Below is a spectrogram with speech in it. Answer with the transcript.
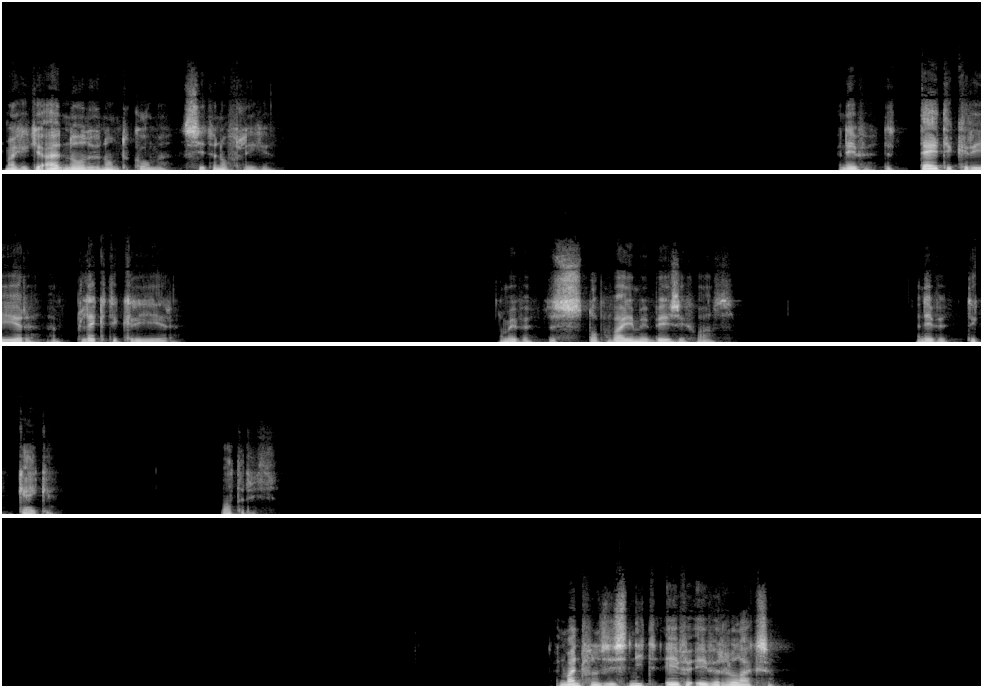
mag ik je uitnodigen om te komen zitten of liggen. En even de tijd te creëren, een plek te creëren. Om even te stoppen waar je mee bezig was. En even te kijken wat er is. En mindfulness is niet even, even relaxen.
